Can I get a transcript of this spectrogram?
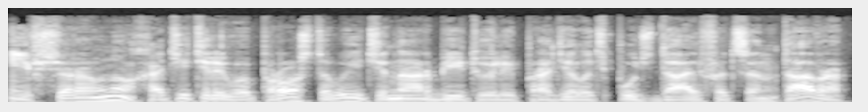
И все равно, хотите ли вы просто выйти на орбиту или проделать путь до Альфа Центавра,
